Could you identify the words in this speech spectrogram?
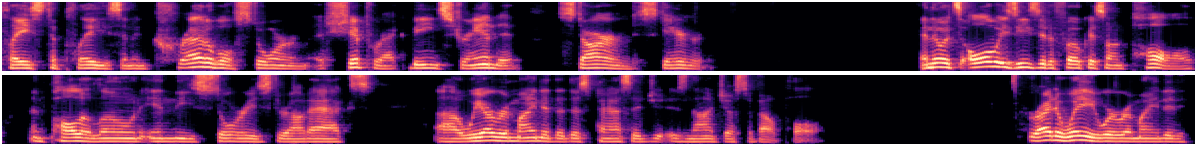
place to place, an incredible storm, a shipwreck, being stranded, starved, scared. And though it's always easy to focus on Paul and Paul alone in these stories throughout Acts, uh, we are reminded that this passage is not just about Paul. Right away, we're reminded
